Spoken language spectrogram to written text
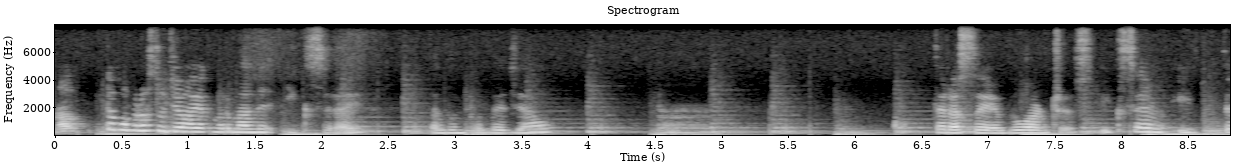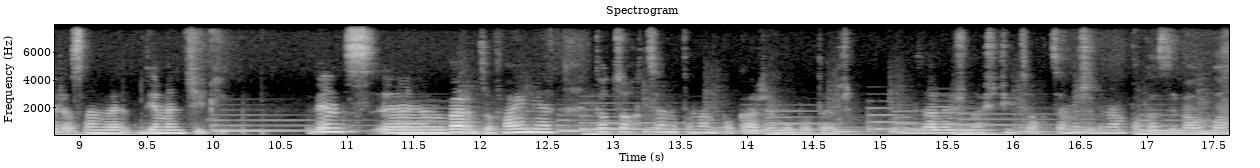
no, to po prostu działa jak normalny X-ray, tak bym powiedział. Teraz sobie wyłączę z X-em i teraz mamy diamenciki. Więc ym, bardzo fajnie. To co chcemy to nam pokaże, no bo też zależności co chcemy, żeby nam pokazywał, bo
